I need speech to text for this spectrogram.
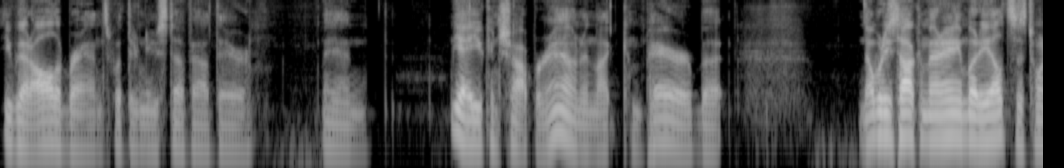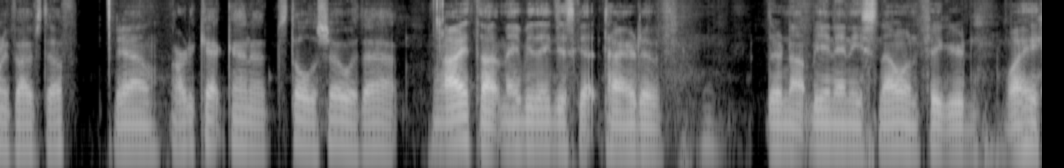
you've got all the brands with their new stuff out there, and yeah, you can shop around and like compare, but nobody's talking about anybody else's 25 stuff. Yeah. Arctic Cat kind of stole the show with that. I thought maybe they just got tired of there not being any snow and figured why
